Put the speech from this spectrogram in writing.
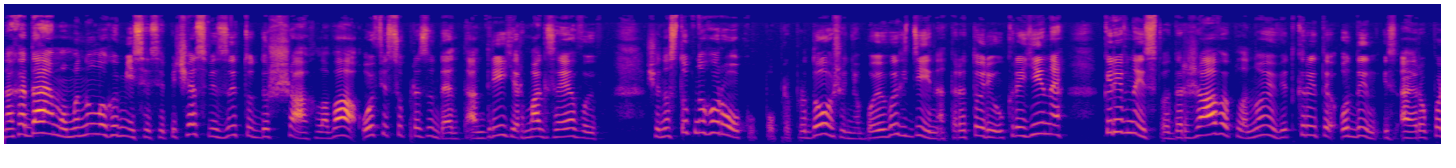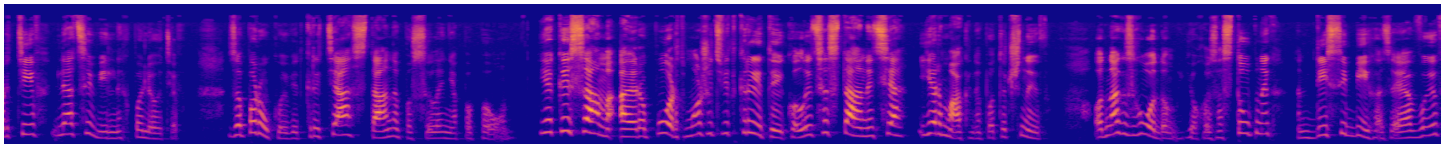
Нагадаємо, минулого місяця під час візиту до США глава офісу президента Андрій Єрмак заявив, що наступного року, попри продовження бойових дій на території України, керівництво держави планує відкрити один із аеропортів для цивільних польотів. Запорукою відкриття стане посилення ППО. Який саме аеропорт можуть відкрити і коли це станеться, Єрмак не поточнив. Однак згодом його заступник Андрій Сибіга заявив,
